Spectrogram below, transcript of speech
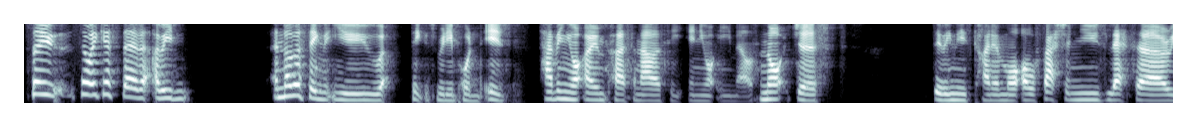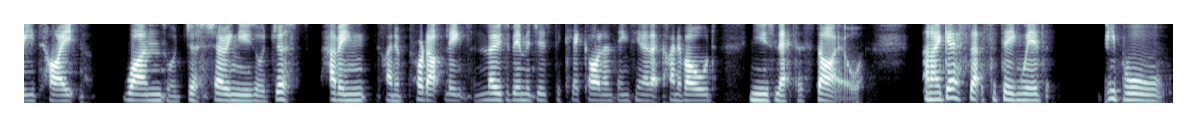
So, so I guess there. I mean, another thing that you think is really important is having your own personality in your emails, not just doing these kind of more old fashioned newsletter-y type ones or just showing news or just having kind of product links and loads of images to click on and things, you know, that kind of old newsletter style. And I guess that's the thing with people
